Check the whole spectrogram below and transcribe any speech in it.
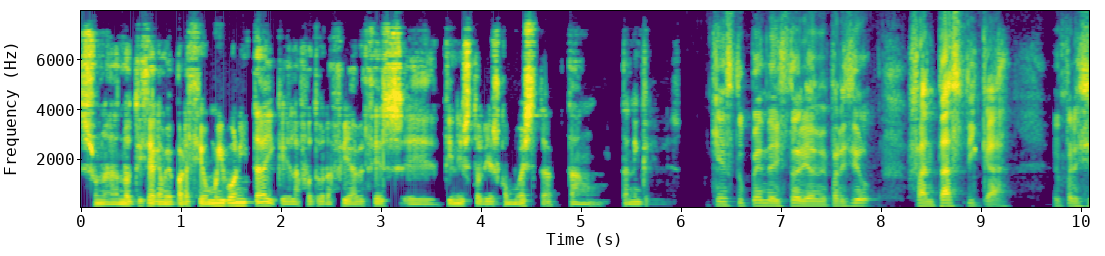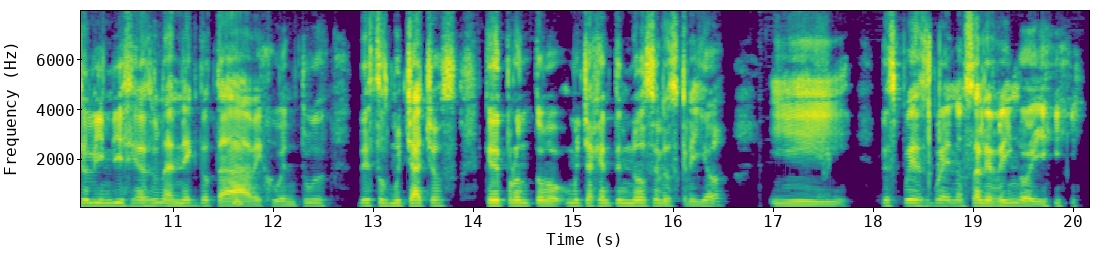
es una noticia que me pareció muy bonita y que la fotografía a veces eh, tiene historias como esta tan, tan increíbles. Qué estupenda historia, me pareció fantástica, me pareció lindísima, es una anécdota de juventud de estos muchachos que de pronto mucha gente no se los creyó y después, bueno, sale Ringo y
